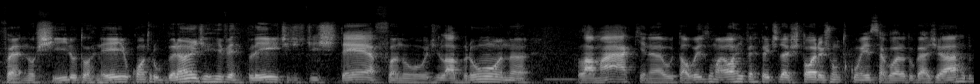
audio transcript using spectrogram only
foi no Chile o torneio, contra o grande River Plate de, de Stefano, de Labruna, La Máquina, o, talvez o maior River Plate da história, junto com esse agora do Gajardo.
